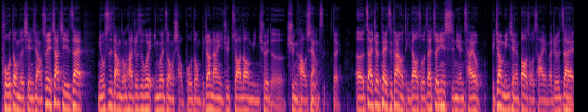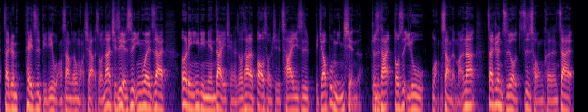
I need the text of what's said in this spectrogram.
波动的现象。所以它其实，在牛市当中，它就是会因为这种小波动，比较难以去抓到明确的讯号这样子。对，呃，债券配置刚刚有提到说，在最近十年才有比较明显的报酬差异嘛，就是在债券配置比例往上跟往下的时候，那其实也是因为在二零一零年代以前的时候，它的报酬其实差异是比较不明显的，就是它都是一路往上的嘛。那债券只有自从可能在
